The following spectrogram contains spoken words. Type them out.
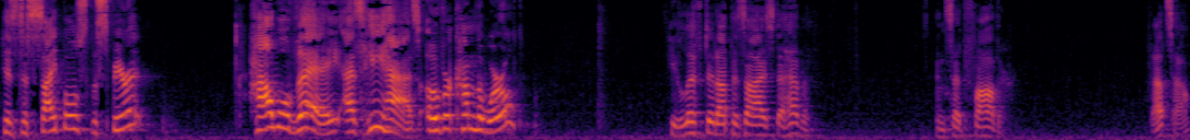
his disciples the Spirit? How will they, as he has, overcome the world? He lifted up his eyes to heaven and said, Father. That's how.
